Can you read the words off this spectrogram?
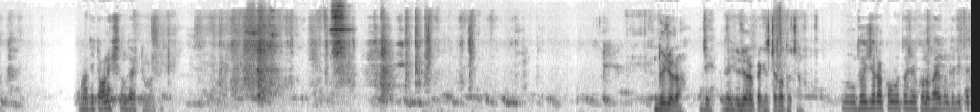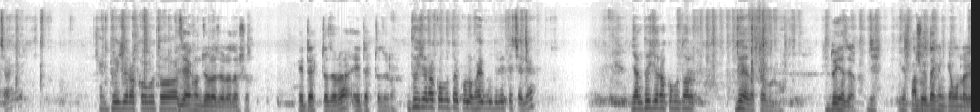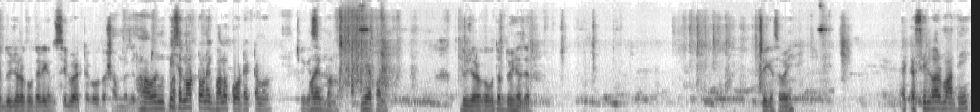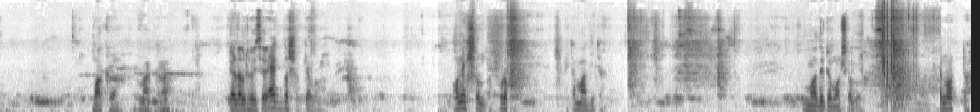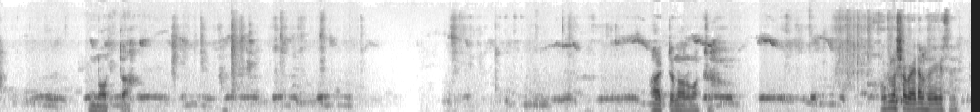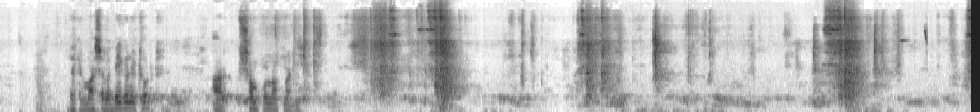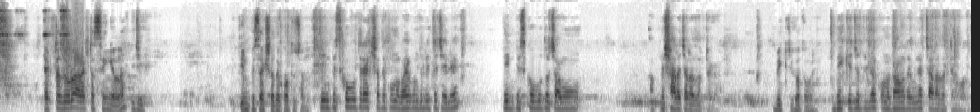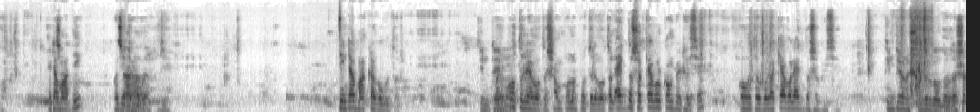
মাদিটা অনেক সুন্দর একটা মাদি। দুই জোড়া? জি দুই জোড়া। প্যাকেজটা কত চান? দুই জোড়া কবুতর যদি কোনো ভাই বন্ধু নিতে চায় দুই জোড়া কবুতর যে এখন জোড়া জোড়া দর্শক। এটা একটা জোড়া এটা একটা জোড়া। দুই জোড়া কবুতর কোনো ভাই বন্ধু নিতে চাইলে যান দুই জোড়া কবুতর দুই হাজার টাকা বলব। দুই হাজার? জি পালক দেখেন কেমন লাগে। দুই জোড়া কবুতর এটা কিন্তু সিলভার একটা কবুতর সামনে হ্যাঁ পিসের নটটা অনেক ভালো কোট একটা নট অনেক ভালো নিয়ে পালক দুই জোড়া কবুতর দুই হাজার। ঠিক আছে ভাই। একটা সিলভার মাদি। মাকড়া। মাকড়া। অ্যাডাল্ট হয়েছে? এক দশক কেমন অনেক সুন্দর পুরো এটা মাদিটা। মাদিটা মাশাল্লাহ নটটা। নটটা। আর একটা নর মাকড়া। এগুলো সব অ্যাডাল হয়ে গেছে। দেখেন মার্শাল্লাহ বেগুনি ঠোঁট আর সম্পূর্ণ আপনারই একটা জোড়া আর একটা সিঙ্গেল না? জি। তিন পিস একসাথে কত চান? তিন পিস কবুতর একসাথে কোনো ভাই বন্ধু নিতে চাইলে তিন পিস কবুতর চামো আপনি সাড়ে চার হাজার টাকা। বিক্রি কত ভাই বিকে যদি দিলে কোনো দাম দামি না চার হাজার টাকা পড়ব এটা মাদি ওই যে চার হাজার? জি। তিনটা মাকড়া কবুতর। তিনটে মানে পুতুলের মতো সম্পূর্ণ পুতুলের মতন। এক দশক কেবল কমপ্লিট হয়েছে কবুতরগুলা কেবল এক দশক হয়েছে তিনটে অনেক সুন্দর কবুতর দর্শক।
